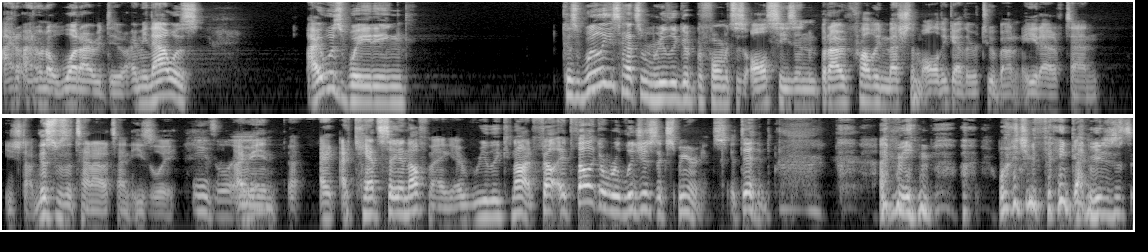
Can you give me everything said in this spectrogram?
I don't, I don't know what I would do. I mean, that was. I was waiting. Because Willie's had some really good performances all season, but I would probably mesh them all together to about an 8 out of 10 each time. This was a 10 out of 10 easily. Easily. I mean, I, I can't say enough, Maggie. I really cannot. It felt it felt like a religious experience. It did. I mean, what did you think? I mean, it's just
